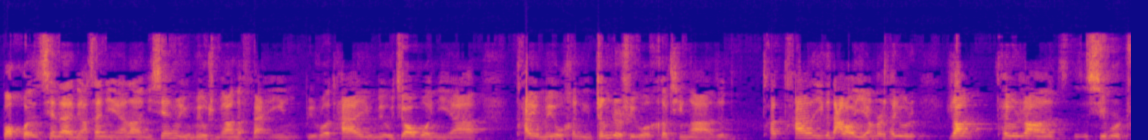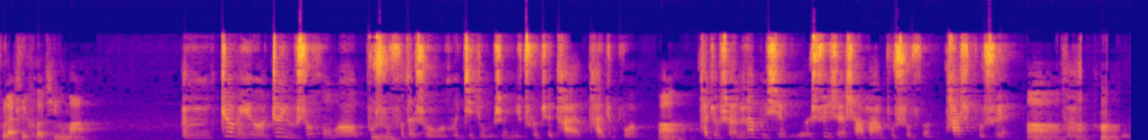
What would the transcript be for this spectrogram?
包括现在两三年了，你先生有没有什么样的反应？比如说他有没有叫过你啊？他有没有和你争着睡过客厅啊？就他他一个大老爷们儿，他就让他就让媳妇儿出来睡客厅嘛？嗯，这没有，这有时候我不舒服的时候，我会记住，我说你出去，他他就不，啊他就说那不行，我睡在沙发不舒服，他是不睡，啊啊啊！嗯，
